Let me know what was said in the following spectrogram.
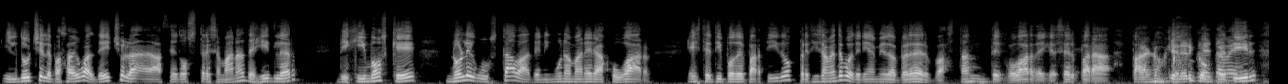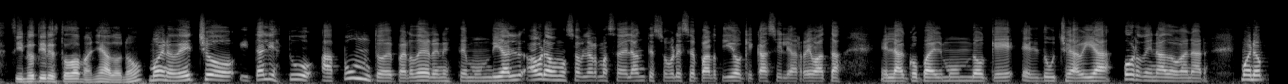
el Duce le pasaba igual. De hecho, hace dos, tres semanas de Hitler dijimos que no le gustaba de ninguna manera jugar este tipo de partidos precisamente porque tenía miedo a perder. Bastante cobarde que ser para, para no querer competir si no tienes todo amañado, ¿no? Bueno, de hecho, Italia estuvo a punto de perder en este mundial. Ahora vamos a hablar más adelante sobre ese partido que casi le arrebata en la Copa del Mundo que el Duce había ordenado ganar. Bueno,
